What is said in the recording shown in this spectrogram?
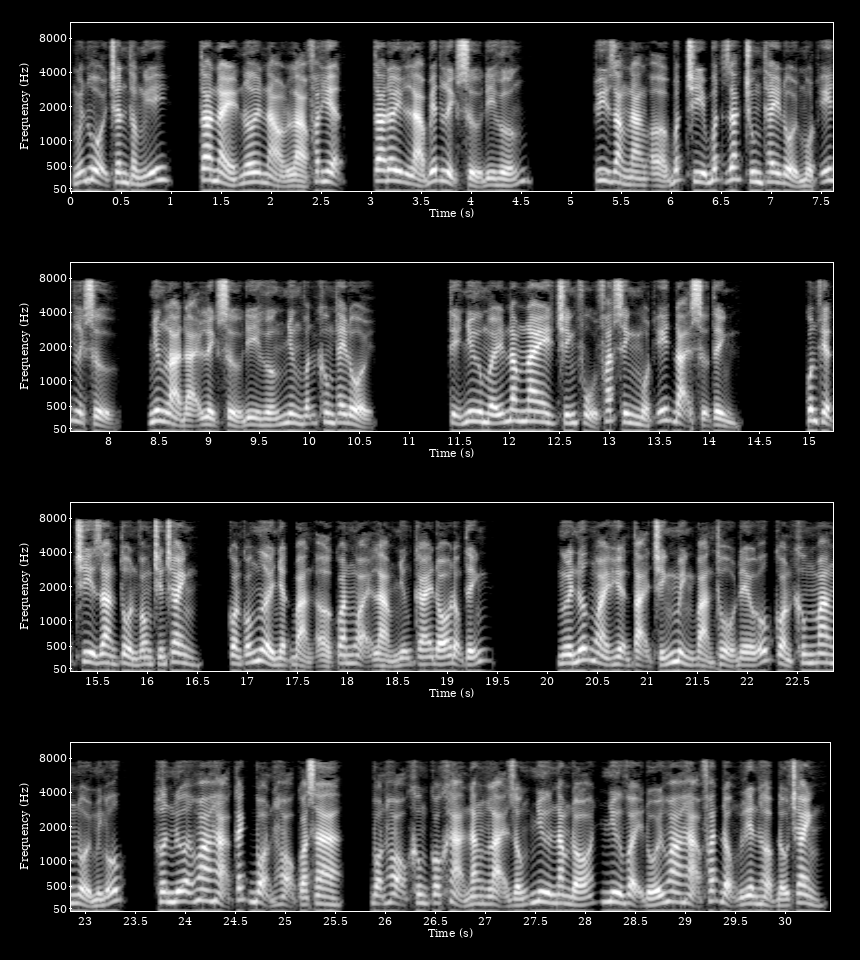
Nguyễn Hội chân thầm nghĩ, ta này nơi nào là phát hiện, ta đây là biết lịch sử đi hướng. Tuy rằng nàng ở bất chi bất giác chung thay đổi một ít lịch sử, nhưng là đại lịch sử đi hướng nhưng vẫn không thay đổi. Tỷ như mấy năm nay chính phủ phát sinh một ít đại sự tình. Quân việt chi gian tồn vong chiến tranh, còn có người Nhật Bản ở quan ngoại làm những cái đó động tĩnh. Người nước ngoài hiện tại chính mình bản thổ đều Úc còn không mang nổi mình Úc, hơn nữa hoa hạ cách bọn họ quá xa, bọn họ không có khả năng lại giống như năm đó như vậy đối hoa hạ phát động liên hợp đấu tranh.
